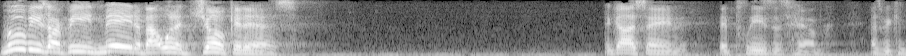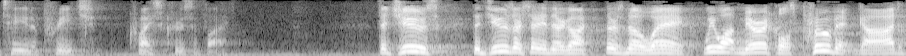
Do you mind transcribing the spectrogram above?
Movies are being made about what a joke it is. And God's saying it pleases Him as we continue to preach Christ crucified. The Jews, the Jews are sitting there going, There's no way. We want miracles. Prove it, God.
